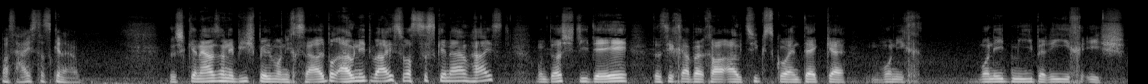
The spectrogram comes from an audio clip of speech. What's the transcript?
Was heißt das genau? Das ist genau so ein Beispiel, wo ich selber auch nicht weiß, was das genau heißt. Und das ist die Idee, dass ich eben auch Zeugs entdecken kann, wo, ich, wo nicht mein Bereich ist.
